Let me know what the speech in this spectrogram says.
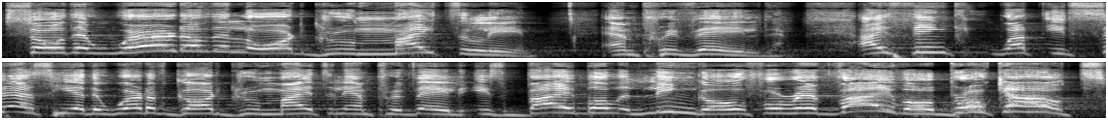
So the word of the Lord grew mightily and prevailed. I think what it says here, the word of God grew mightily and prevailed, is Bible lingo for revival broke out.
